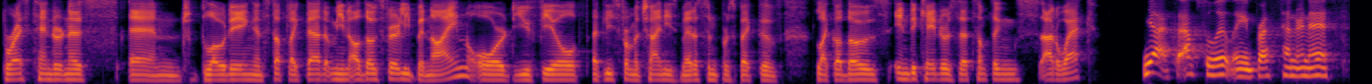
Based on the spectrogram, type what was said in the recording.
breast tenderness and bloating and stuff like that? I mean, are those fairly benign, or do you feel, at least from a Chinese medicine perspective, like are those indicators that something's out of whack? Yes, absolutely. Breast tenderness,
